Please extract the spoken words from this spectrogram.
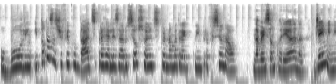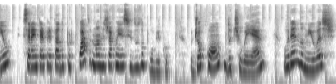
o bullying e todas as dificuldades para realizar o seu sonho de se tornar uma drag queen profissional. Na versão coreana, Jamie New será interpretado por quatro nomes já conhecidos do público: o Jo Kwon, do 2AM, o Ren do Newest,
